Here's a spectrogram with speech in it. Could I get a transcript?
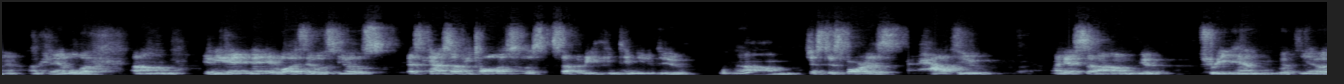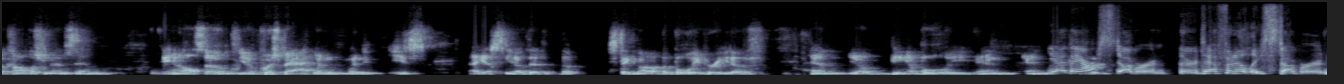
you know, understandable, but um, and, he- and it was it was you know it was, that's the kind of stuff he taught us was stuff that we continue to do. Mhm. um, just as far as how to, I guess, um, you know, treat him with you know accomplishments and Mm-hmm. and also you know push back when when he's, I guess, you know the the stigma of the bully breed of him, you know, being a bully and and Yeah, they are stubborn. They're definitely stubborn.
